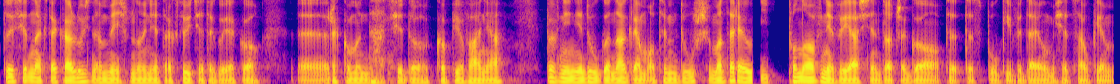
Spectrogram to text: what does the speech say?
To jest jednak taka luźna myśl, no nie traktujcie tego jako e, rekomendację do kopiowania. Pewnie niedługo nagram o tym dłuższy materiał i ponownie wyjaśnię, dlaczego te, te spółki wydają mi się całkiem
